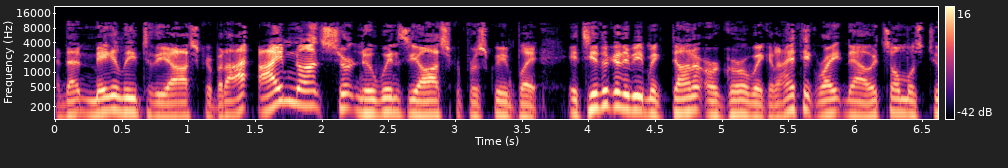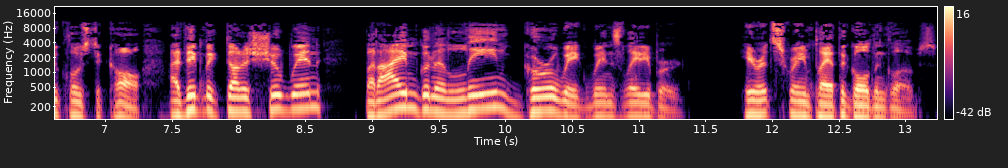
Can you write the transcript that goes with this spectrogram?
and that may lead to the Oscar. But I, I'm not certain who wins the Oscar for screenplay. It's either going to be McDonagh or Gerwig, and I think right now it's almost too close to call. I think McDonagh should win, but I'm going to lean Gerwig wins Ladybird here at screenplay at the Golden Globes.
